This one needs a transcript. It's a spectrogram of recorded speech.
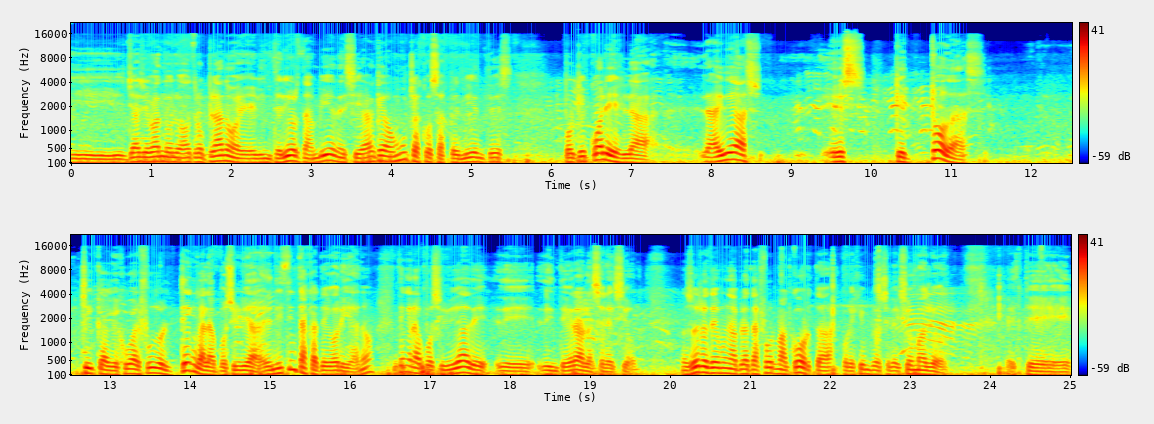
y ya llevándolo a otro plano, el interior también, es decir, han quedado muchas cosas pendientes, porque cuál es la, la idea es, que todas chica que juega al fútbol tenga la posibilidad, en distintas categorías, ¿no? tenga la posibilidad de, de- integrar la selección. Nosotros tenemos una plataforma corta, por ejemplo, selección mayor. Este,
